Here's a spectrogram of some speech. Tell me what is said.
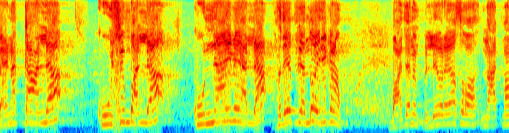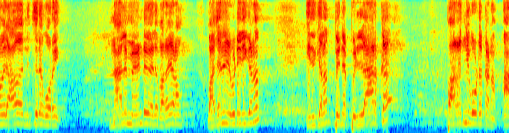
പിണക്കമല്ല കുശുമ്പല്ല കുന്നായ്മയല്ല. ഹൃദയത്തിൽ എന്തോ ഇരിക്കണം? വചനം. വലിയ പ്രയാസമാ. ഇന്ന് ആത്മാവിലാകാൻ ഇച്ചിരി കുറയും. എന്നാലും വേണ്ടുകയില്ല പറയണം. വചനം എവിടെ ഇരിക്കണം? ഇരിക്കണം. പിന്നെ പിള്ളേർക്ക് പറഞ്ഞു കൊടുക്കണം. ആ.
